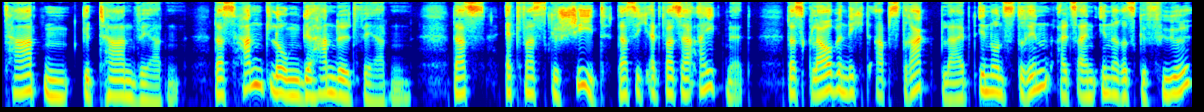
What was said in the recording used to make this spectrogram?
Taten getan werden, dass Handlungen gehandelt werden, dass etwas geschieht, dass sich etwas ereignet, dass Glaube nicht abstrakt bleibt in uns drin als ein inneres Gefühl,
